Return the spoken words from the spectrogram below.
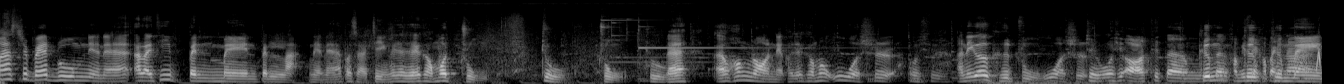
master bedroom เนี่ยนะฮะอะไรที่เป็นเมนเป็นหลักเนี่ยนะฮะภาษาจีนเขาจะใช้คำว่าจู่จู่จู่จู่นะแล้วห้องนอนเนี่ยเขาใช้คำว่าอ้วชื่อโอ้ชื่ออันนี้ก็คือจู่อ้วชื่อจู่โอชิอ๋อคือเติมคือเติมคำพิคืเศอษเข้าไปคือข้างหเมน้าน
